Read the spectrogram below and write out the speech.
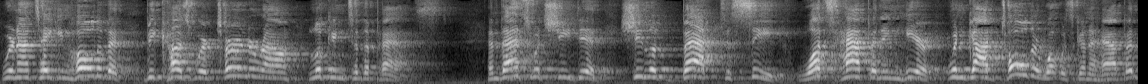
We're not taking hold of it because we're turned around looking to the past. And that's what she did. She looked back to see what's happening here when God told her what was going to happen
